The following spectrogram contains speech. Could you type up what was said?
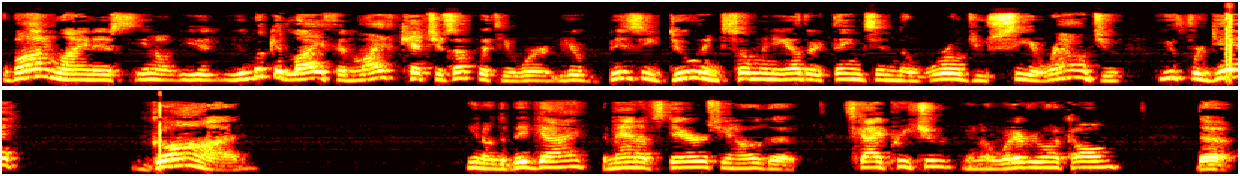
the bottom line is, you know, you, you look at life and life catches up with you where you're busy doing so many other things in the world you see around you, you forget God, you know, the big guy, the man upstairs, you know, the sky preacher, you know, whatever you want to call him, the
